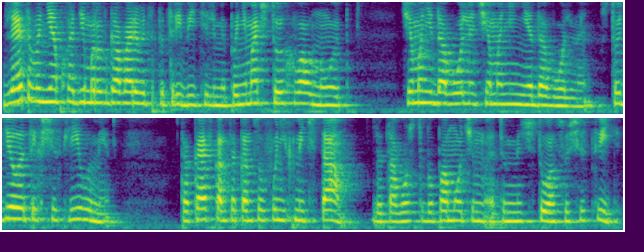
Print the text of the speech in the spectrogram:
Для этого необходимо разговаривать с потребителями, понимать, что их волнует, чем они довольны, чем они недовольны, что делает их счастливыми, какая в конце концов у них мечта для того, чтобы помочь им эту мечту осуществить.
